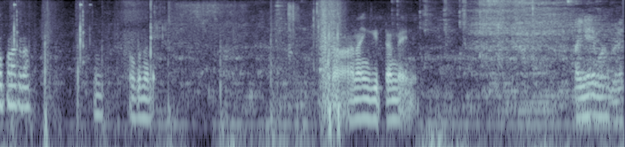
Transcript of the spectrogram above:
ഓപ്പൺ ആക്കടാ. നോക്കുന്നുണ്ട് കാണാൻ കിട്ടണ്ടേ ഇനി? പതിനേഴ് പോണ്ട് ഇവിടെ.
